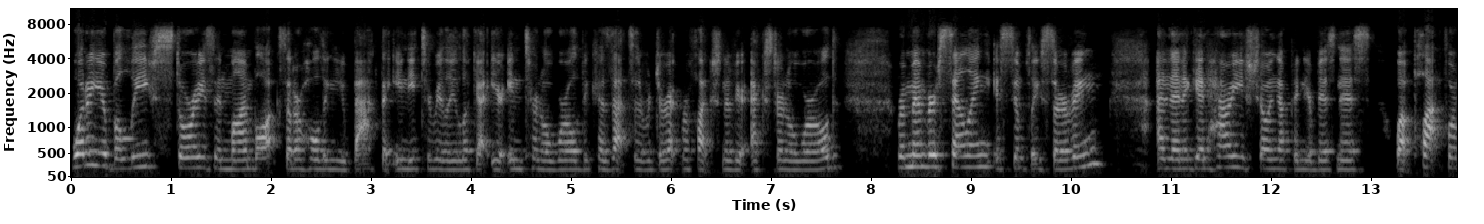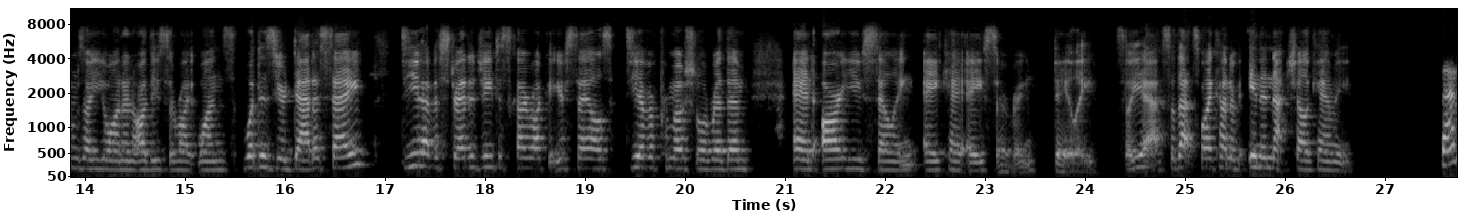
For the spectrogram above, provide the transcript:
What are your beliefs, stories, and mind blocks that are holding you back that you need to really look at your internal world because that's a direct reflection of your external world? Remember, selling is simply serving. And then again, how are you showing up in your business? What platforms are you on, and are these the right ones? What does your data say? Do you have a strategy to skyrocket your sales? Do you have a promotional rhythm? And are you selling, AKA serving daily? So, yeah, so that's my kind of in a nutshell, Cami. That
